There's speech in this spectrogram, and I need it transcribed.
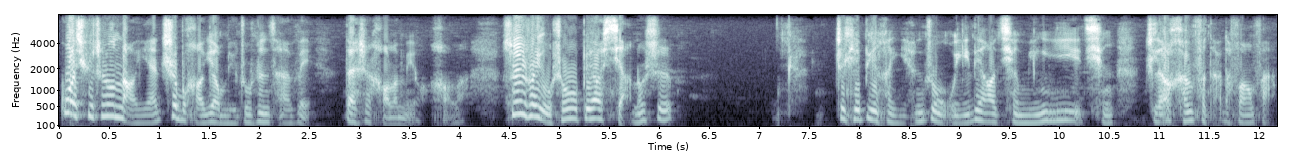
过去这种脑炎治不好，要么就终身残废。但是好了没有？好了。所以说有时候不要想的是这些病很严重，我一定要请名医，请治疗很复杂的方法。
